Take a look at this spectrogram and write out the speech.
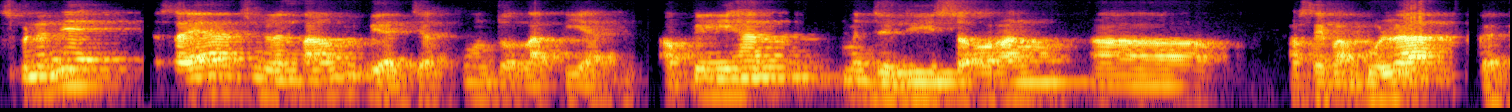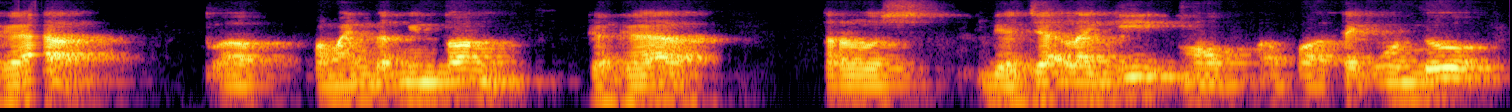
Sebenarnya saya 9 tahun tuh diajak untuk latihan. Eh, pilihan menjadi seorang uh, sepak bola gagal, uh, pemain badminton gagal, terus diajak lagi mau apa taekwondo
